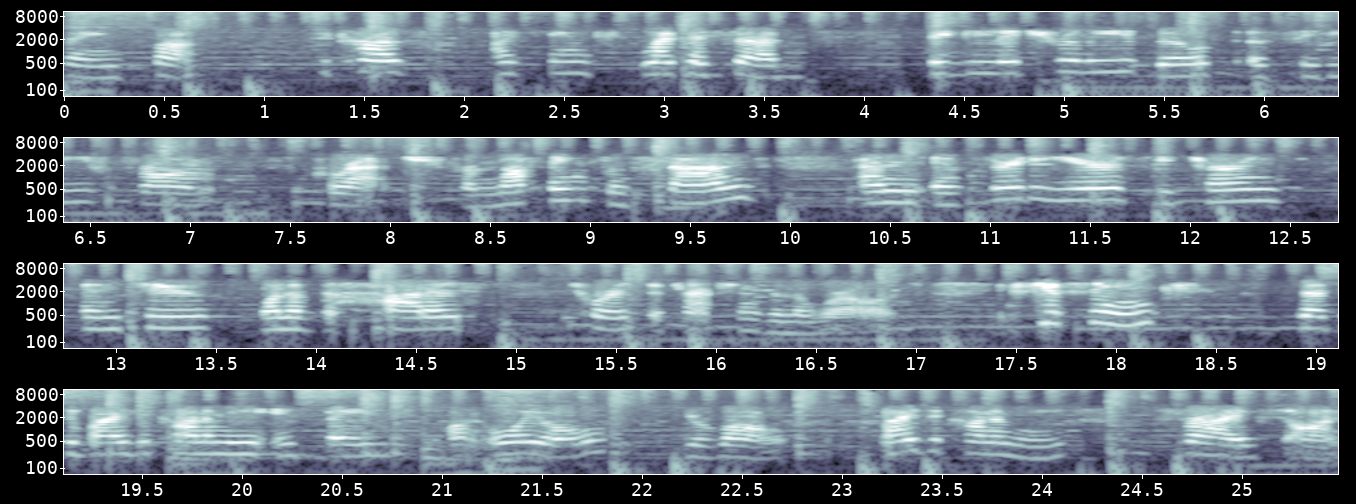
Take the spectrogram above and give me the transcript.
things, but because I think, like I said, they literally built a city from scratch, from nothing, from sand, and in 30 years, it turned into one of the hottest tourist attractions in the world. If you think that Dubai's economy is based on oil, you're wrong. Dubai's economy thrives on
